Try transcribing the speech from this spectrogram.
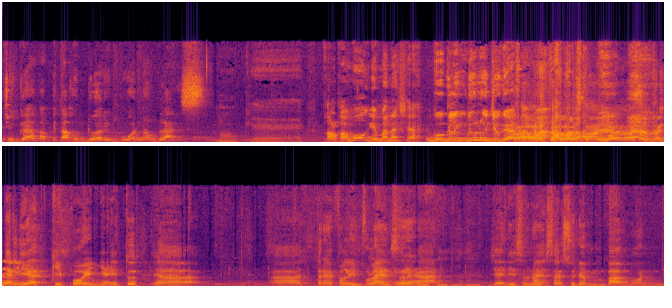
juga, tapi tahun 2016. Oke. Kalau kamu gimana Syah? Googling dulu juga Uh, sama. kalau saya sebenarnya lihat key point-nya itu uh, uh, travel influencer Iya. kan. Jadi sebenarnya saya sudah membangun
